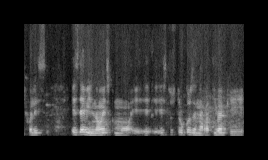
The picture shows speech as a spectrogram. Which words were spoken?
híjole, es, es débil, ¿no? Es como eh, eh, estos trucos de narrativa que,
